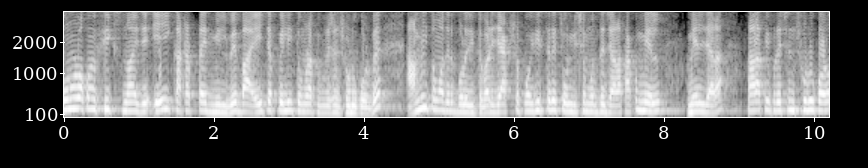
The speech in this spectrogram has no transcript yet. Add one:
কোনো রকমের ফিক্স নয় যে এই কাট আপটাই মিলবে বা এইটা পেলেই তোমরা প্রিপারেশন শুরু করবে। আমি তোমাদের বলে দিতে পারি যে একশো পঁয়ত্রিশ থেকে চল্লিশের মধ্যে যারা থাকো মেল মেল যারা, তারা প্রিপারেশন শুরু করো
